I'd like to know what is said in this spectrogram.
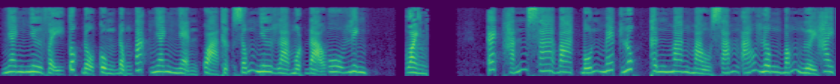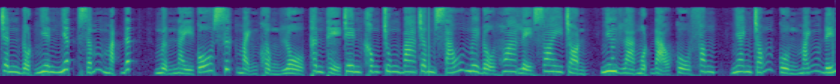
nhanh như vậy tốc độ cùng động tác nhanh nhẹn quả thực giống như là một đạo u linh. Oành! Cách hắn xa 3-4 mét lúc thân mang màu xám áo lông bóng người hai chân đột nhiên nhất giấm mặt đất, mượn này cố sức mạnh khổng lồ thân thể trên không trung 360 độ hoa lệ xoay tròn, như là một đạo cổ phong, nhanh chóng cuồng mãnh đến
